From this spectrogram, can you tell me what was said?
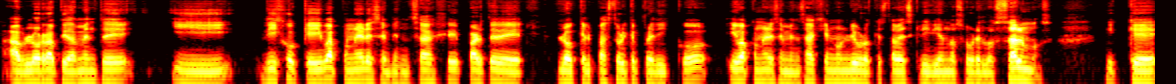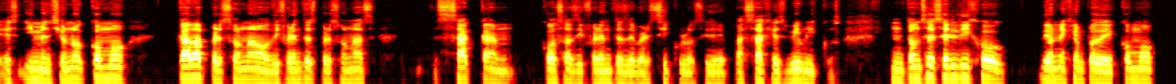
habló rápidamente y dijo que iba a poner ese mensaje, parte de lo que el pastor que predicó, iba a poner ese mensaje en un libro que estaba escribiendo sobre los salmos y, que, y mencionó cómo cada persona o diferentes personas sacan cosas diferentes de versículos y de pasajes bíblicos. Entonces él dijo de un ejemplo de cómo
